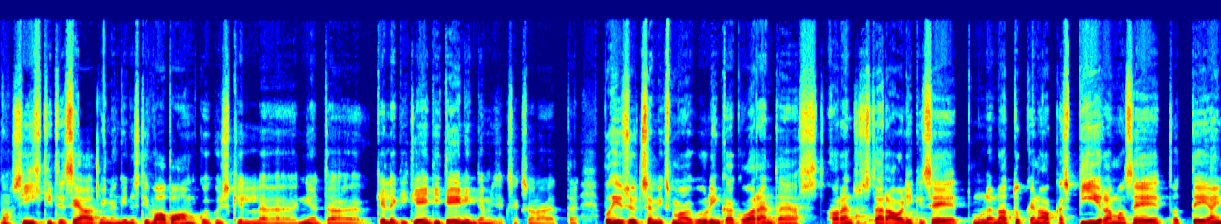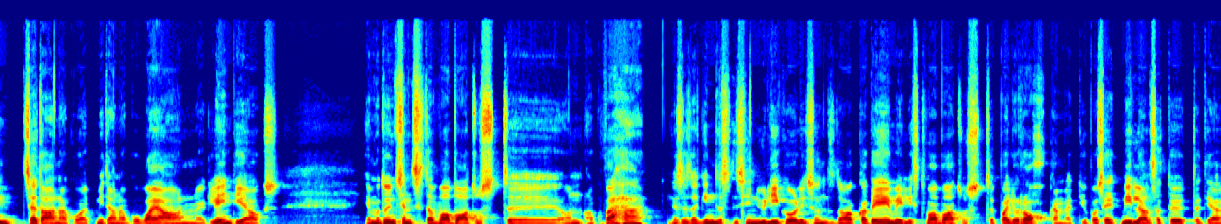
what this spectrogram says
noh, sihtide seadmine on kindlasti vabam kui kuskil äh, nii-öelda kellegi kliendi teenindamiseks, eks ole, et. põhjus üldse, miks ma tulin ka kui arendajast, arendusest ära, oligi see, et mulle natukene hakkas piirama see, et vot tee ainult seda nagu, et mida nagu vaja on kliendi jaoks ja ma tundsin, et seda vabadust äh, on nagu vähe ja seda kindlasti siin ülikoolis on seda akadeemilist vabadust palju rohkem, et juba see, et millal sa töötad ja.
